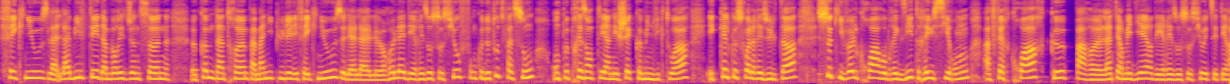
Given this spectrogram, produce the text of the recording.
fake news, l'habileté d'un Boris Johnson euh, comme d'un Trump à manipuler les fake news, le relais des réseaux sociaux font que de toute façon, on peut présenter un échec comme une victoire et quel que soit le résultat, ceux qui veulent croire au Brexit réussiront à faire croire que par euh, l'intermédiaire des réseaux sociaux, etc.,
